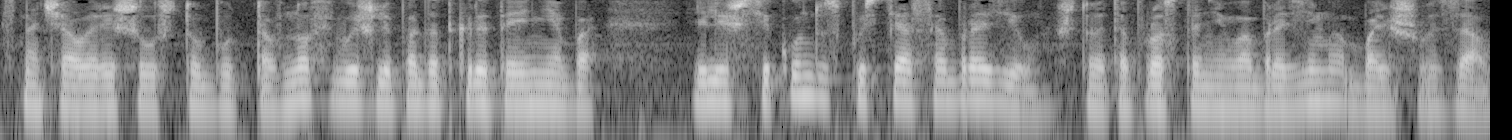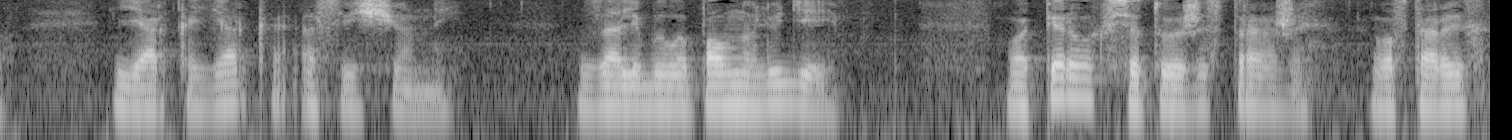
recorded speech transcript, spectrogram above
сначала решил, что будто вновь вышли под открытое небо, и лишь секунду спустя сообразил, что это просто невообразимо большой зал, ярко-ярко освещенный. В зале было полно людей. Во-первых, все той же стражи. Во-вторых,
